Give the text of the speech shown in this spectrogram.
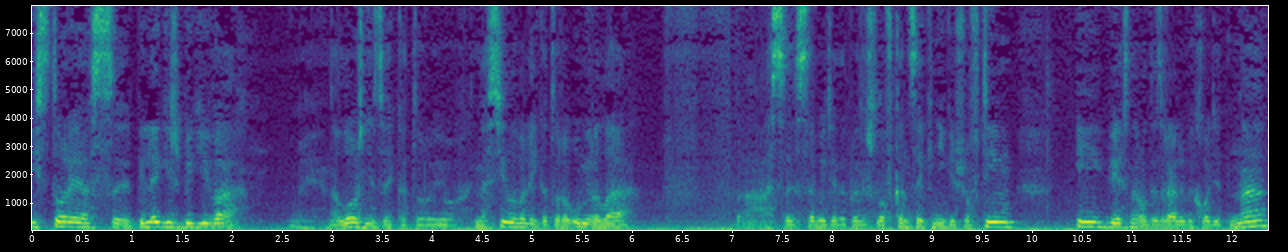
история с Пелегиш Бегива, э, наложницей, которую насиловали, которая умерла, а событие это произошло в конце книги Шофтим, и весь народ Израиля выходит на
